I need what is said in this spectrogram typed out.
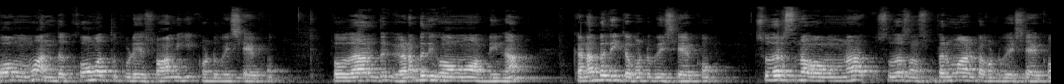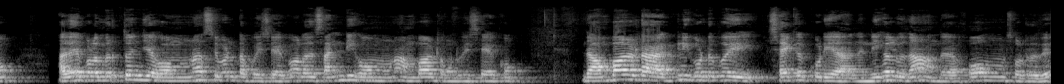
ஹோமமோ அந்த ஹோமத்துக்குடைய சுவாமிக்கு கொண்டு போய் சேர்க்கும். இப்போ உதாரணத்துக்கு கணபதி ஹோமம் அப்படின்னா கணபதிகிட்ட கொண்டு போய் சேர்க்கும். சுதர்சன ஹோமம்னா சுதர்சன பெருமாள்கிட்ட கொண்டு போய் சேர்க்கும். அதே போல மிருத்துஞ்சய ஹோமம்னா சிவன்கிட்ட போய் சேர்க்கும். அல்லது சண்டி ஹோமம்னா அம்பாள்கிட்ட கொண்டு போய் சேர்க்கும். இந்த அம்பாள்கிட்ட அக்னி கொண்டு போய் சேர்க்கக்கூடிய அந்த நிகழ்வு தான் அந்த ஹோமம்னு சொல்றது.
